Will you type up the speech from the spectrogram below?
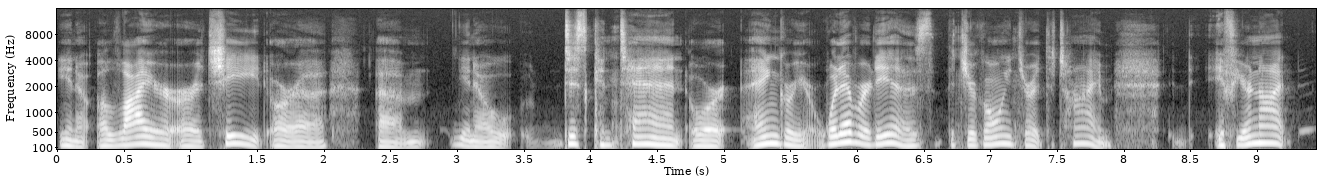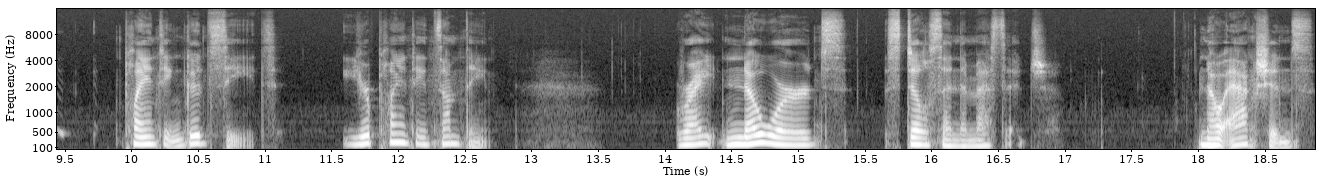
you know, a liar or a cheat or a, um, you know, discontent or angry or whatever it is that you're going through at the time. If you're not planting good seeds, you're planting something, right? No words still send a message. No actions,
